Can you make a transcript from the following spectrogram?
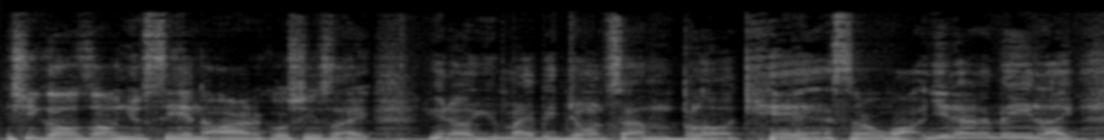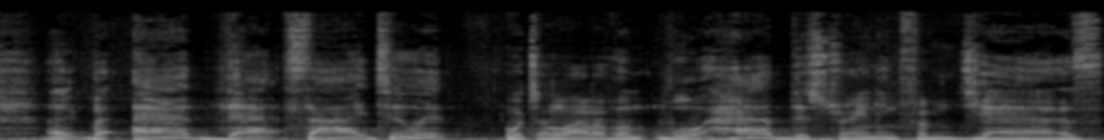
and she goes on. You see in the article, she's like, you know, you might be doing something, blow a kiss or what, you know what I mean? Like, like, but add that side to it, which a lot of them will have this training from jazz,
